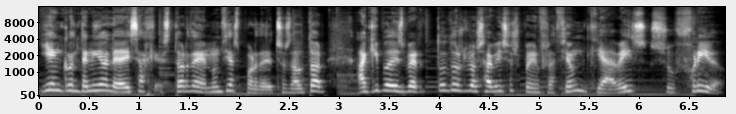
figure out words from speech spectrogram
y en contenido le dais a gestor de denuncias por derechos de autor. Aquí podéis ver todos los avisos por infracción que habéis sufrido,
